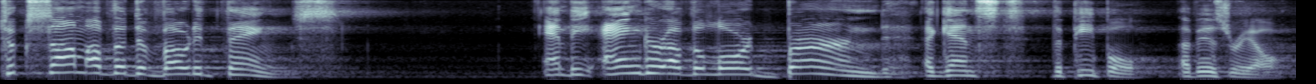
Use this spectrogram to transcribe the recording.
took some of the devoted things, and the anger of the Lord burned against the people of Israel.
